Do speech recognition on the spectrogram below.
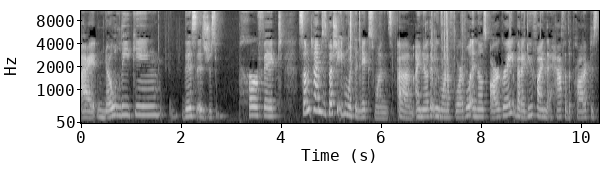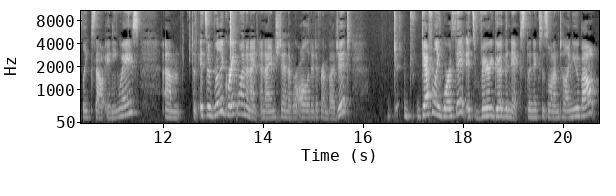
I no leaking. This is just perfect. Sometimes, especially even with the NYX ones, um, I know that we want affordable and those are great, but I do find that half of the product just leaks out anyways. Um, it's a really great one and I, and I understand that we're all at a different budget. D definitely worth it. It's very good, the NYX. The NYX is what I'm telling you about.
